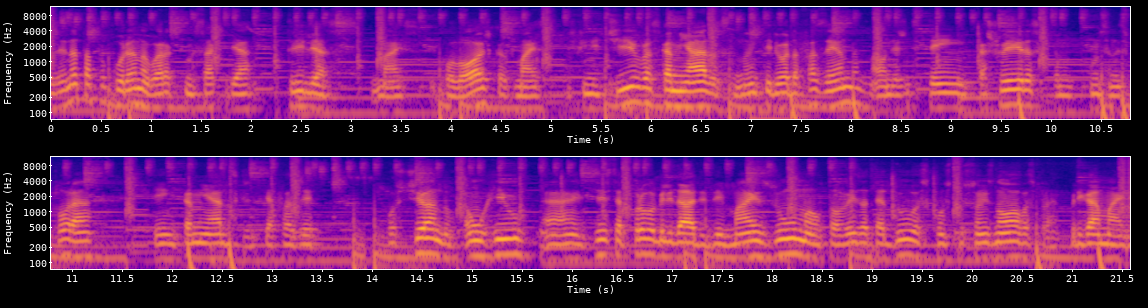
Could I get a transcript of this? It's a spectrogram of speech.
Fazenda está procurando agora começar a criar trilhas mais ecológicas, mais definitivas, caminhadas no interior da fazenda, onde a gente tem cachoeiras que estamos começando a explorar, tem caminhadas que a gente quer fazer posteando um rio, é, existe a probabilidade de mais uma ou talvez até duas construções novas para brigar mais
